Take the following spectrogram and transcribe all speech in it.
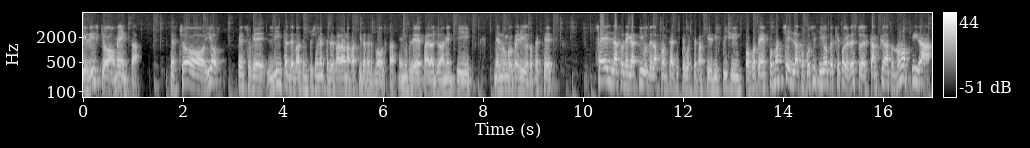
il rischio aumenta. Perciò io penso che l'Inter debba semplicemente preparare una partita per volta, è inutile fare ragionamenti nel lungo periodo, perché c'è il lato negativo dell'affrontare tutte queste partite difficili in poco tempo, ma c'è il lato positivo perché poi il resto del campionato non offrirà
